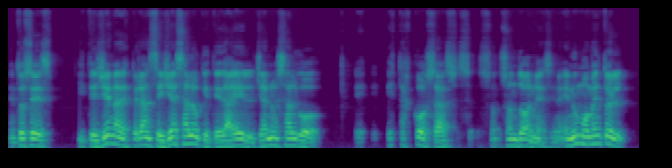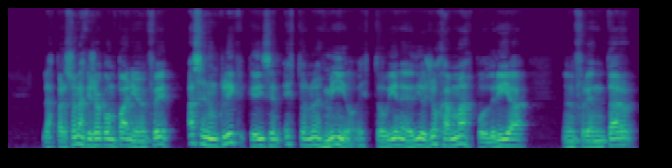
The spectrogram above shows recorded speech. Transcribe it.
entonces, y te llena de esperanza y ya es algo que te da Él, ya no es algo, eh, estas cosas son, dones. En, un momento las personas que yo acompaño en fe hacen un clic que dicen, esto no es mío, esto viene de Dios, yo jamás podría enfrentar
